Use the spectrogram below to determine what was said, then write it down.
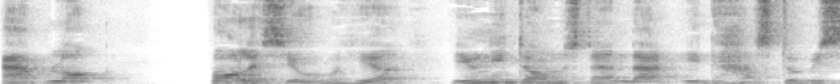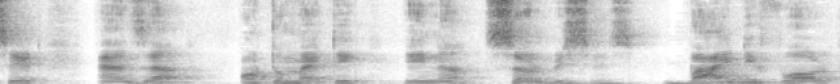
app lock policy over here you need to understand that it has to be set as a automatic inner services. By default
